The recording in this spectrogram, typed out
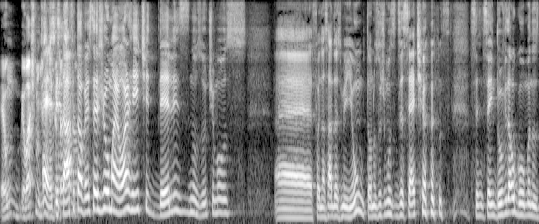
É um, eu acho um disco É, Epitáfio talvez seja o maior hit deles nos últimos. É, foi lançado em 2001, então nos últimos 17 anos sem, sem dúvida alguma. Nos,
